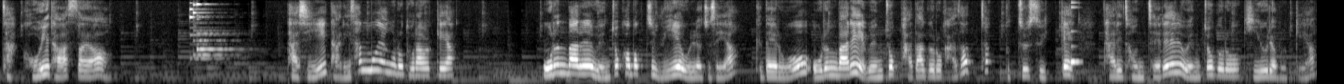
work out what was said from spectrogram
자, 거의 다 왔어요. 다시 다리 산 모양으로 돌아올게요. 오른발을 왼쪽 허벅지 위에 올려주세요. 그대로 오른발이 왼쪽 바닥으로 가서 착 붙을 수 있게 다리 전체를 왼쪽으로 기울여 볼게요.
